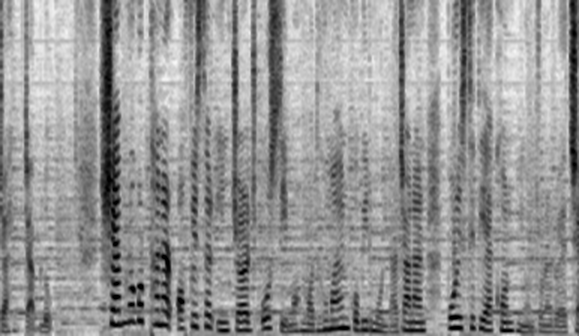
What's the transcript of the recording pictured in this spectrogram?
জাহিদ ডাবলু। শ্যামনগর থানার officer in charge OC Mohammad Humayun Kabir Molla জানান, পরিস্থিতি এখন নিয়ন্ত্রণে রয়েছে।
